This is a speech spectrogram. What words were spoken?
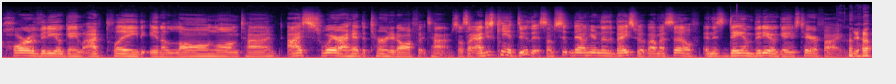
horror video game I've played in a long, long time. I swear I had to turn it off at times. I was like, I just can't do this. I'm sitting down here in the basement by myself, and this damn video game's terrifying. yeah,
